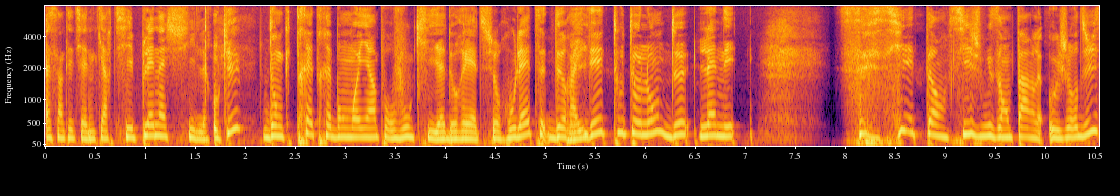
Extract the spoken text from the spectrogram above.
à Saint-Etienne, quartier plein Achille. Ok. Donc très très bon moyen pour vous qui adorez être sur roulette de Oui. rider tout au long de l'année. Ceci étant, si je vous en parle aujourd'hui,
